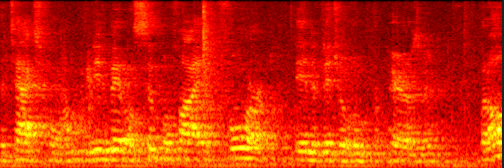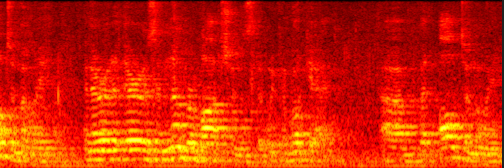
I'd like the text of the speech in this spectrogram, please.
the tax form. We need to be able to simplify it for the individual who prepares it. But ultimately, and there, are, there is a number of options that we can look at, um, but ultimately,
